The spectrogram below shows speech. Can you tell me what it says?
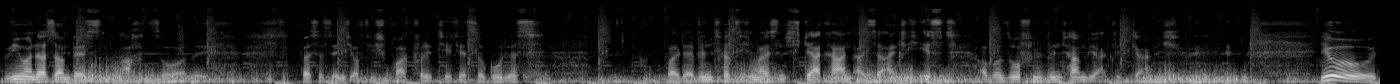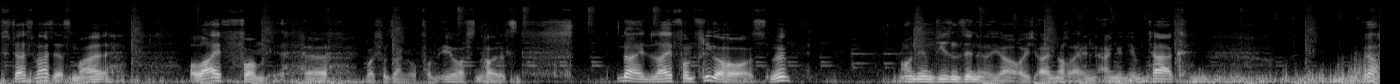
wie man das am besten macht. So, also ich weiß jetzt nicht, ob die Sprachqualität jetzt so gut ist weil der Wind hört sich meistens stärker an, als er eigentlich ist. Aber so viel Wind haben wir eigentlich gar nicht. Gut, das war's erstmal. Live vom, äh, wollte schon sagen, vom Ebersenholz. Nein, live vom Fliegerhorst. Ne? Und in diesem Sinne, ja, euch allen noch einen angenehmen Tag. Ja,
